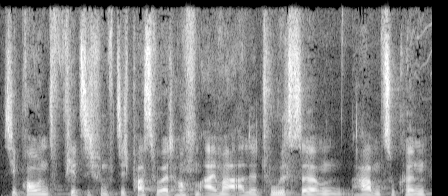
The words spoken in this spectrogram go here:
Sie brauchen 40, 50 Passwörter, um einmal alle Tools ähm, haben zu können.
